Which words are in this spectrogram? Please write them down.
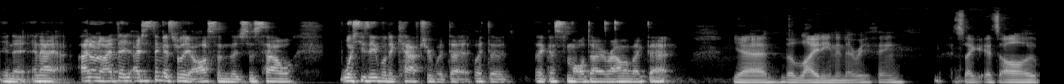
in it. And I I don't know, I th- I just think it's really awesome. That's just how what she's able to capture with that with the like a small diorama like that. Yeah, the lighting and everything it's like it's all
